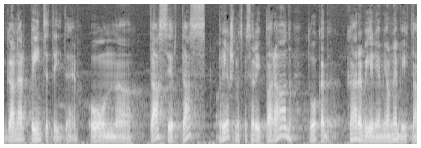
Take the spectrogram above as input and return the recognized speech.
gan ar pincetītēm. Un, uh, tas ir tas priekšmets, kas arī parāda to, ka karavīriem jau nebija tā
